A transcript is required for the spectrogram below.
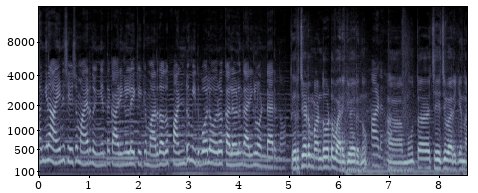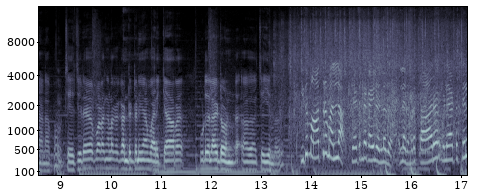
അങ്ങനെ ആയതിനു ശേഷമായിരുന്നു ഇങ്ങനത്തെ കാര്യങ്ങളിലേക്കൊക്കെ മാറുന്നത്? അതോ പണ്ടും ഇതുപോലെ ഓരോ കലകളും കാര്യങ്ങളും ഉണ്ടായിരുന്നോ? തീർച്ചയായിട്ടും പണ്ട് തൊട്ട് വരയ്ക്കുമായിരുന്നു. ആണ്. ആ, മൂത്ത ചേച്ചി വരയ്ക്കുന്നതാണ്. അപ്പം ചേച്ചിയുടെ പടങ്ങളൊക്കെ കണ്ടിട്ടാണ് ഞാൻ വരയ്ക്കാറ് കൂടുതലായിട്ടുണ്ട് ആ, ചെയ്യുന്നത്. ഇത് മാത്രമല്ല ചേട്ടന്റെ കയ്യിലുള്ളത് അല്ലേ? നമ്മുടെ താര വിളയാട്ടത്തിൽ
